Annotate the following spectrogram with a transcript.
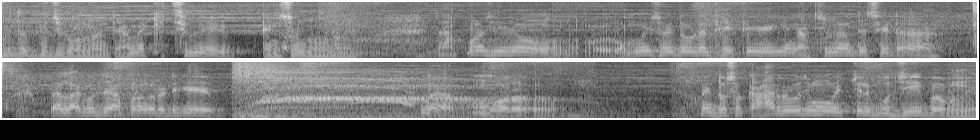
ଗୋଟେ ବୁଝିପାରୁନାହାନ୍ତି ଆମେ କିଛି ବି ଟେନସନ୍ ନେଉନୁ ଆପଣ ସେ ଯେଉଁ ମମି ସହିତ ଗୋଟେ ଥେଇ ଥେଇ ହେଇକି ନାଚୁଛନ୍ତି ସେଇଟା ପୁରା ଲାଗୁଛି ଆପଣଙ୍କର ଟିକେ ନା ମୋର ନାଇଁ ଦୋଷ କାହାର ରହୁଛି ମୁଁ ଏକ୍ଚୁଆଲି ବୁଝି ପାରୁନି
